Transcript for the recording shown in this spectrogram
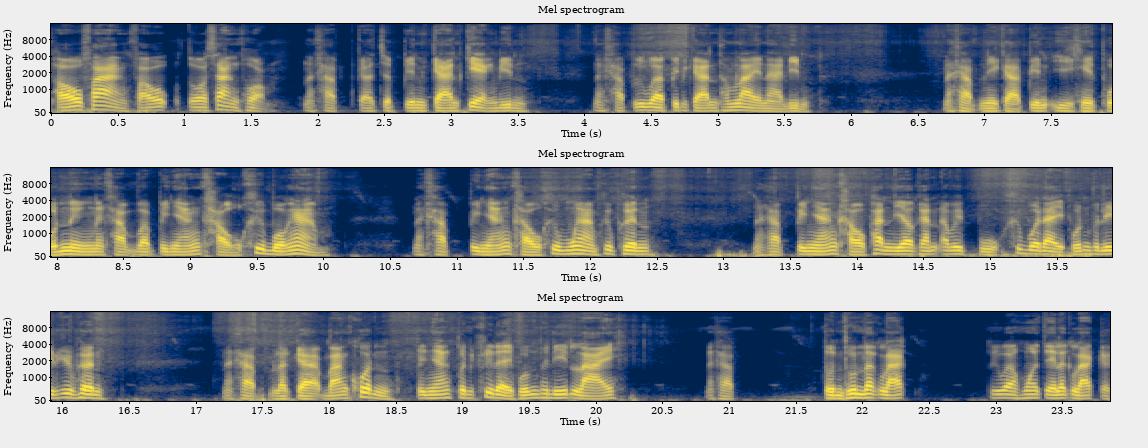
เผาฟางเผาตัวสร้างพร้อมนะครับ ก็จะเป็นการแกล้งดินนะครับ หรือว่าเป็นการทำลายนาดินนะครับนี่ก็เป็นอีกเหตุผลหนึ่งนะครับ ว่าเป็นยังเขาคือบัวงามนะครับ เป็นยังเขาคือบัวงามคือเพิ่นนะครับ เป็นยังเขาพันธุ์เดียวกันเอาไปปลูกคือบัวใดผลผลิตคือเพิ่นนะครับแล้วก็บางคนเป็นยังเพิ่นคือใดผลผลิตหลายนะครับ ต้นทุนหลักๆ หรือว่าหัวใจหลักๆก็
